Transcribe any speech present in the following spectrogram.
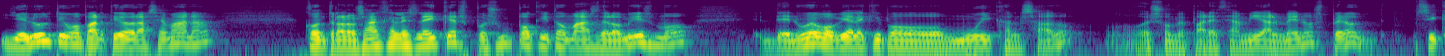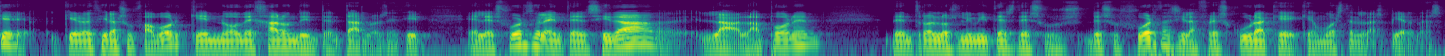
Y el último partido de la semana, contra Los Ángeles Lakers, pues un poquito más de lo mismo. De nuevo vi al equipo muy cansado, o eso me parece a mí al menos, pero sí que quiero decir a su favor que no dejaron de intentarlo. Es decir, el esfuerzo y la intensidad la, ponen dentro de los límites de sus, de sus fuerzas y la frescura que, que, muestran en las piernas.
